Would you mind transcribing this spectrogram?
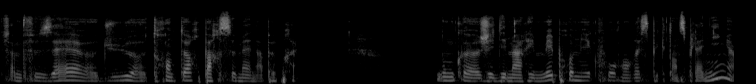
Ça me faisait euh, du 30 heures par semaine à peu près. Donc j'ai démarré mes premiers cours en respectant ce planning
